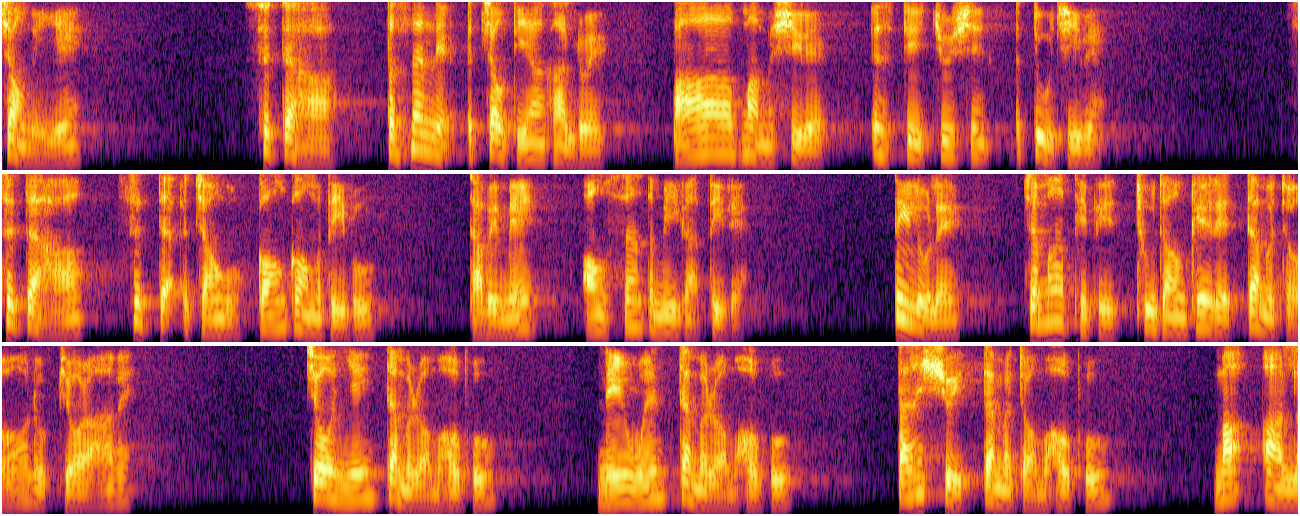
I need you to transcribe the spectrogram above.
ကြောက်နေရဲ့စစ်တပ်ဟာတနက်နဲ့အကြောက်တရားကလွဲဘာမှမရှိတဲ့ institution အတူကြီးပဲစစ်တပ်ဟာစစ်တပ်အကြောင်းကိုကောင်းကောင်းမသိဘူးဒါပေမဲ့အောင်ဆန်းသမီးကသိတယ်သိလို့လဲကျမဖေဖေထူထောင်ခဲ့တဲ့တက်မတော်လို့ပြောတာပဲကြော်ငိမ့်တက်မတော်မဟုတ်ဘူးနေဝင်းတက်မတော်မဟုတ်ဘူး တန်းရွှေတက်မတော်မဟုတ်ဘူးမအားလ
